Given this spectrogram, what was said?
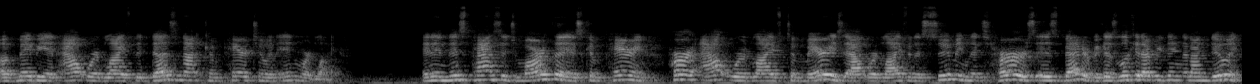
of maybe an outward life that does not compare to an inward life. And in this passage, Martha is comparing her outward life to Mary's outward life and assuming that hers is better because look at everything that I'm doing.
